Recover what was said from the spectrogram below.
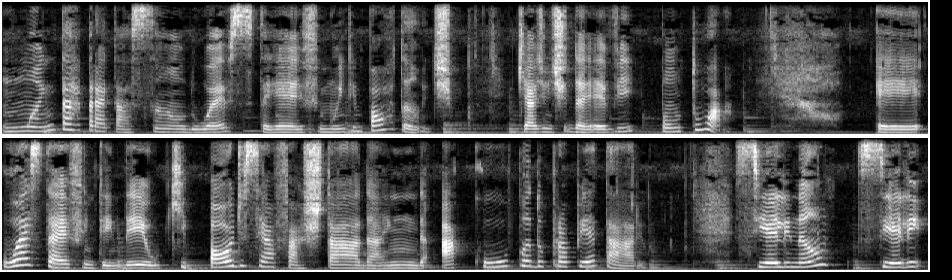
uma interpretação do STF muito importante que a gente deve pontuar. É, o STF entendeu que pode ser afastada ainda a culpa do proprietário. Se ele não, se ele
